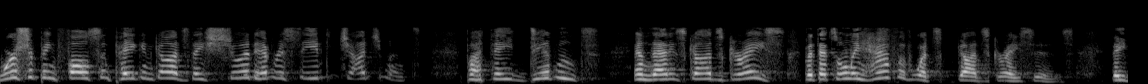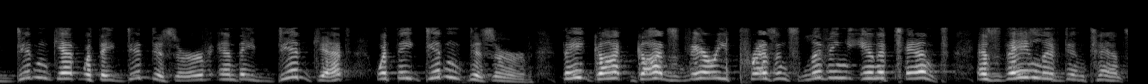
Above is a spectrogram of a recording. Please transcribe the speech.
worshiping false and pagan gods. They should have received judgment, but they didn't. And that is God's grace. But that's only half of what God's grace is. They didn't get what they did deserve, and they did get what they didn't deserve. They got God's very presence living in a tent as they lived in tents,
